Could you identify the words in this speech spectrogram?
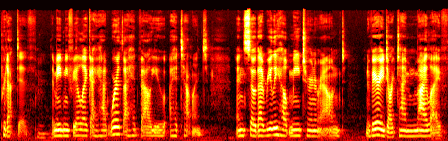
productive, mm. that made me feel like I had worth, I had value, I had talent. And so that really helped me turn around in a very dark time in my life.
